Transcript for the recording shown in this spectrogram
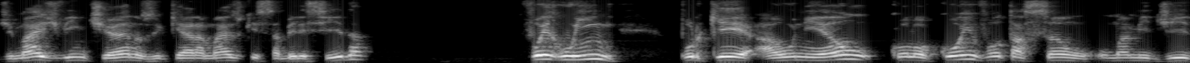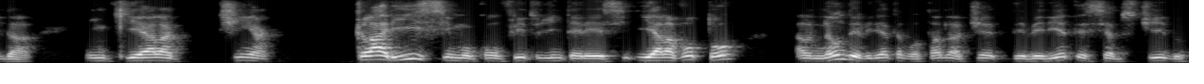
de mais de 20 anos e que era mais do que estabelecida. Foi ruim porque a União colocou em votação uma medida em que ela tinha claríssimo conflito de interesse e ela votou. Ela não deveria ter votado, ela tinha, deveria ter se abstido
